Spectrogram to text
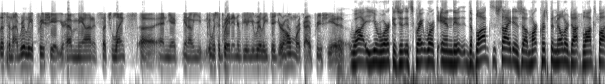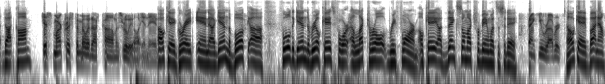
listen. I really appreciate your having me on at such length, uh, and you you know you, it was a great interview. You really did your homework. I appreciate it. Uh, well, your work is just, it's great work, and the the blog site is uh, markcrispinmiller.blogspot.com. Just markcrispinmiller.com is really all you need. Okay, great. And again, the book, uh, Fooled Again, The Real Case for Electoral Reform. Okay, uh, thanks so much for being with us today. Thank you, Robert. Okay, bye now.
